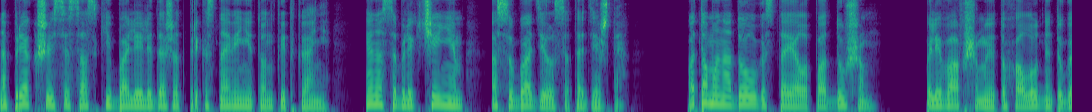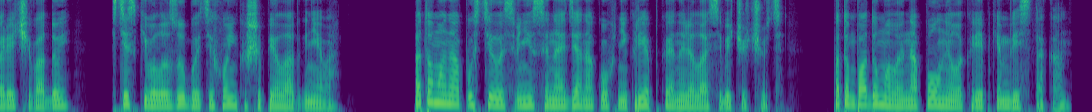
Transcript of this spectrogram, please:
Напрягшиеся соски болели даже от прикосновения тонкой ткани, и она с облегчением освободилась от одежды. Потом она долго стояла под душем, поливавшим ее то холодной, то горячей водой, стискивала зубы и тихонько шипела от гнева. Потом она опустилась вниз и, найдя на кухне крепкое, налила себе чуть-чуть. Потом подумала и наполнила крепким весь стакан.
